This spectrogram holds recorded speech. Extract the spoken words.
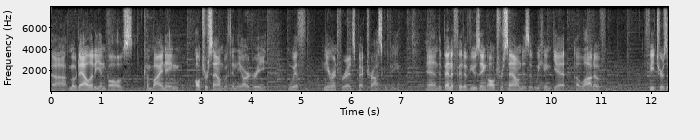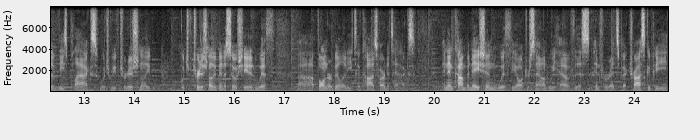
uh, modality involves combining ultrasound within the artery with near infrared spectroscopy. And the benefit of using ultrasound is that we can get a lot of features of these plaques, which we've traditionally which have traditionally been associated with uh, vulnerability to cause heart attacks. And in combination with the ultrasound, we have this infrared spectroscopy,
